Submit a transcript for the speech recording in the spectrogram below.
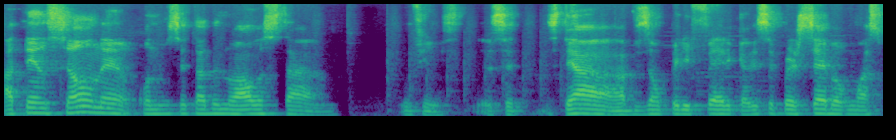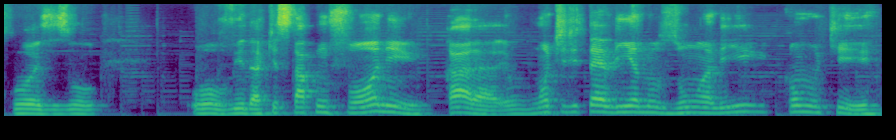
atenção, né? Quando você está dando aula, está enfim, você, você tem a, visão periférica ali, você percebe algumas coisas, o, o ouvido aqui, você tá com fone, cara, é um monte de telinha no Zoom ali, como que...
